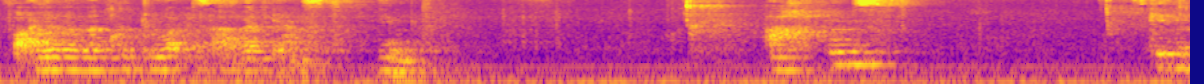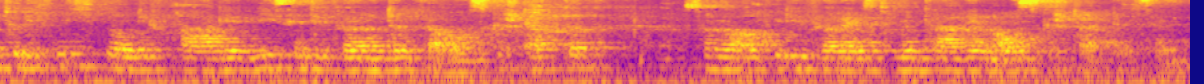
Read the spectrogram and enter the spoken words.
vor allem wenn man Kultur als Arbeit ernst nimmt. Achtens, es geht natürlich nicht nur um die Frage, wie sind die Fördertöpfe ausgestattet, sondern auch wie die Förderinstrumentarien ausgestaltet sind.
